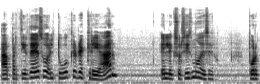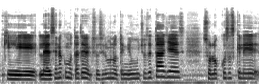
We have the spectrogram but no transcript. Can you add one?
a partir de eso, él tuvo que recrear el exorcismo de cero porque la escena como tal del exorcismo no tenía muchos detalles, solo cosas que le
